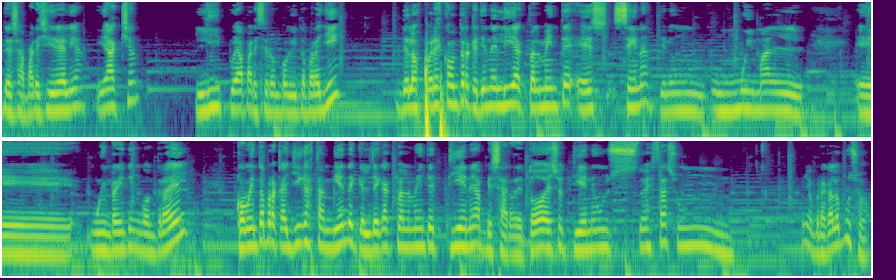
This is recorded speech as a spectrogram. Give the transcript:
desaparece Irelia y Action. Lee puede aparecer un poquito por allí de los peores contra que tiene Lee actualmente es Sena. Tiene un, muy mal eh, win rating contra él. Comenta por acá Gigas también de que el deck actualmente tiene, a pesar de todo eso, tiene un... ¿Dónde estás? Un... Coño, por acá lo puso.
